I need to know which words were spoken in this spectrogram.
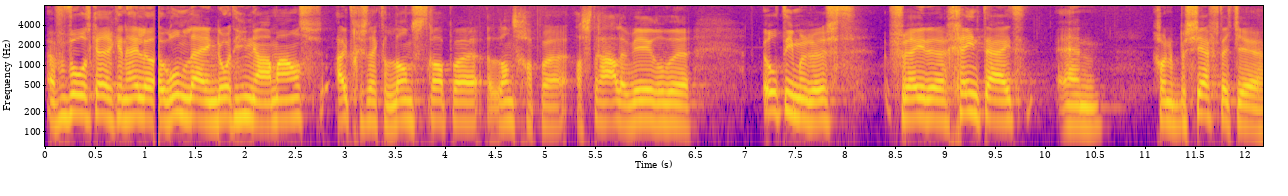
En vervolgens kreeg ik een hele rondleiding door het hiernamaals. Uitgestrekte landschappen, landschappen, astrale werelden, ultieme rust, vrede, geen tijd. En gewoon het besef dat je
